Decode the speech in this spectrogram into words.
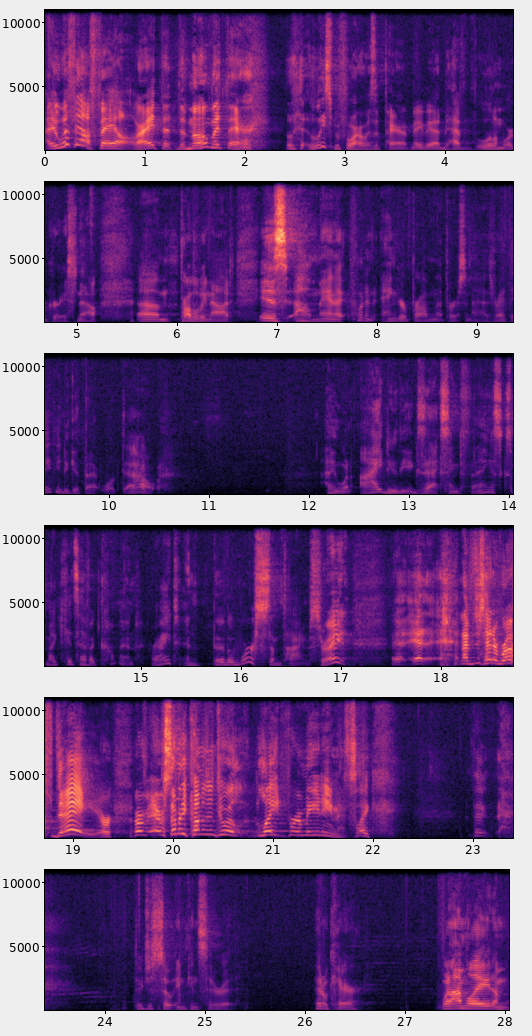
I mean, without fail, right? The, the moment there, at least before I was a parent, maybe I'd have a little more grace now. Um, probably not. Is, oh man, that, what an anger problem that person has, right? They need to get that worked out. I mean, when I do the exact same thing, it's because my kids have it coming, right? And they're the worst sometimes, right? And, and I've just had a rough day. Or, or if somebody comes into it late for a meeting, it's like, they're, they're just so inconsiderate. They don't care. When I'm late, I'm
